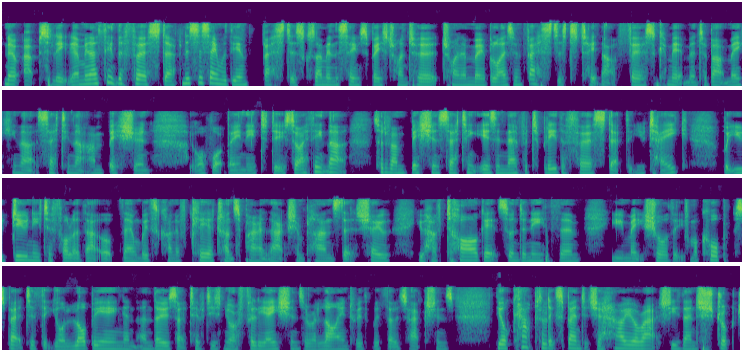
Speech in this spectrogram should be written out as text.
No, absolutely. I mean, I think the first step, and it's the same with the investors, because I'm in the same space trying to trying to mobilize investors to take that first commitment about making that setting that ambition of what they need to do. So I think that sort of ambition setting is inevitably the first step that you take, but you do need to follow that up then with kind of clear, transparent action plans that show you have targets underneath them. You make sure that from a corporate perspective that your lobbying and, and those activities and your affiliations are aligned with with those actions. Your capital expenditure, how you're actually then structured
